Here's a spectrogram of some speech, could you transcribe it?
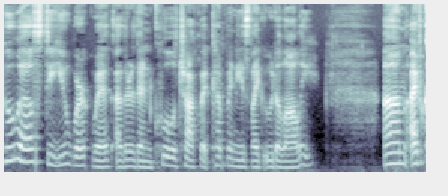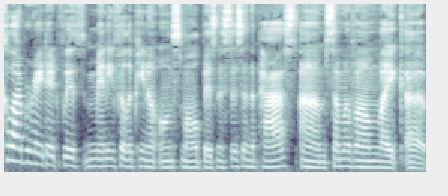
Who else do you work with other than cool chocolate companies like Oodaalolly? Um, I've collaborated with many Filipino-owned small businesses in the past. Um, some of them like uh,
